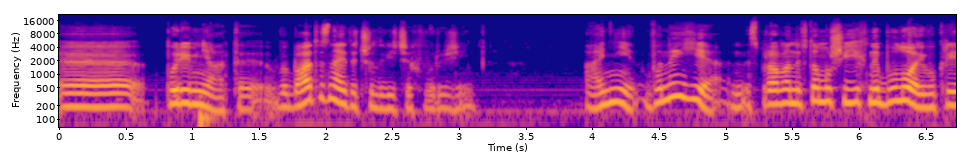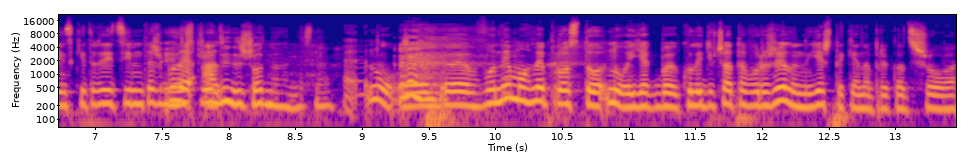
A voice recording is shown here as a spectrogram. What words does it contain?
Е, порівняти. Ви багато знаєте чоловічих ворожінь? А ні, вони є. Справа не в тому, що їх не було, і в українській традиції вони теж Я були. насправді жодного не знаю. Е, Ну, е, е, вони могли просто, ну, якби коли дівчата ворожили, ну є ж таке, наприклад, що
